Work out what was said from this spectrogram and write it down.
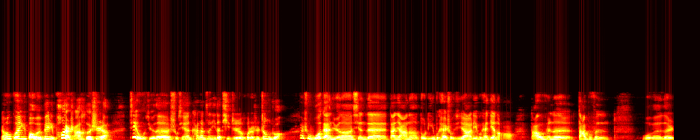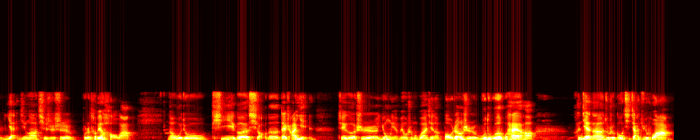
然后关于保温杯里泡点啥合适啊？这个我觉得首先看看自己的体质或者是症状。但是我感觉呢，现在大家呢都离不开手机啊，离不开电脑。大部分的大部分我们的眼睛啊，其实是不是特别好吧？那我就提一个小的代茶饮，这个是用也没有什么关系的，保证是无毒的无害哈。很简单，就是枸杞加菊花，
